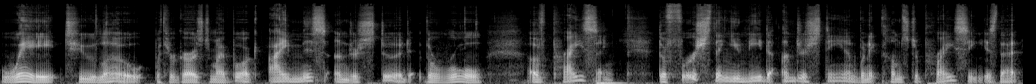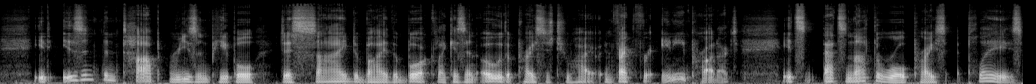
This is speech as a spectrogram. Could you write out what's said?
way too low with regards to my book. I misunderstood the role of pricing. The first thing you need to understand when it comes to pricing is that it isn't the top reason people decide to buy the book, like as in, oh, the price is too high. In fact, for any product, it's that's not the role price plays.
